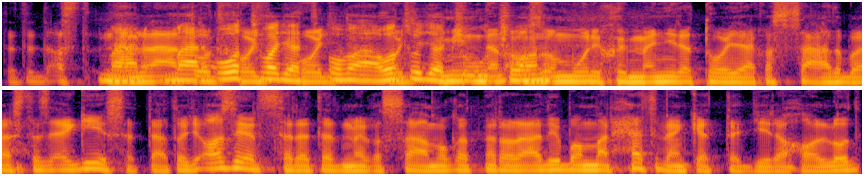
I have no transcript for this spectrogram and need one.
Tehát azt Már- nem már látod, ott hogy, vagy a- hogy, már ott hogy vagy a minden csúcson. azon múlik, hogy mennyire tolják a szádba ezt az egészet? Tehát, hogy azért szereted meg a számokat, mert a rádióban már 72-egyére hallod,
